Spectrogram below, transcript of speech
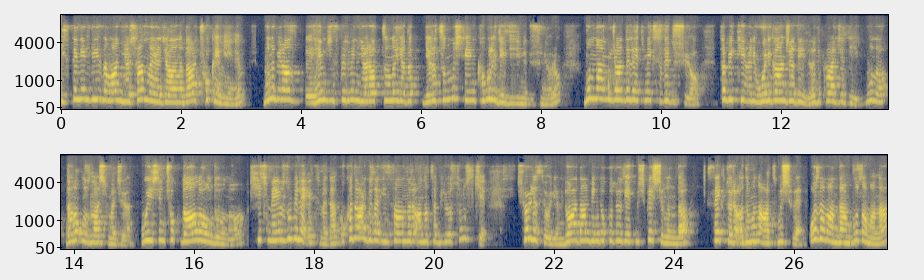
istenildiği zaman yaşanmayacağını da çok eminim. Bunu biraz e, hem cinslerimin yarattığını ya da yaratılmış şeyin kabul edildiğini düşünüyorum. Bundan mücadele etmek size düşüyor. Tabii ki hani holiganca değil, radikalce değil. Bunu daha uzlaşmacı, bu işin çok doğal olduğunu hiç mevzu bile etmeden o kadar güzel insanları anlatabiliyorsunuz ki. Şöyle söyleyeyim, Doğadan 1975 yılında sektöre adımını atmış ve o zamandan bu zamana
